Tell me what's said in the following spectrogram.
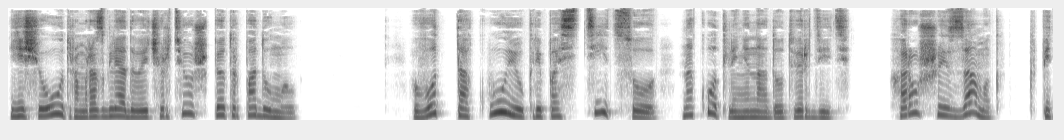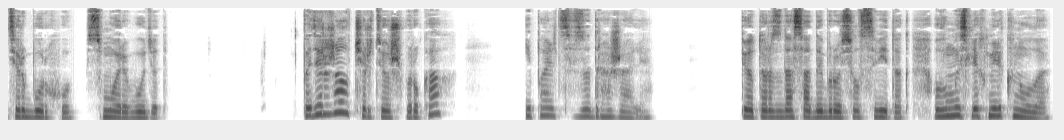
Еще утром, разглядывая чертеж, Петр подумал. Вот такую крепостицу на Котлине надо утвердить. Хороший замок к Петербургу с моря будет. Подержал чертеж в руках, и пальцы задрожали. Петр с досадой бросил свиток, в мыслях мелькнуло.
